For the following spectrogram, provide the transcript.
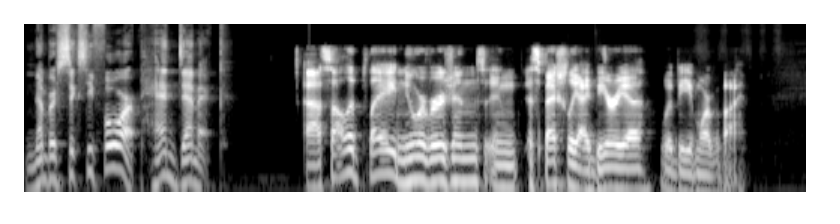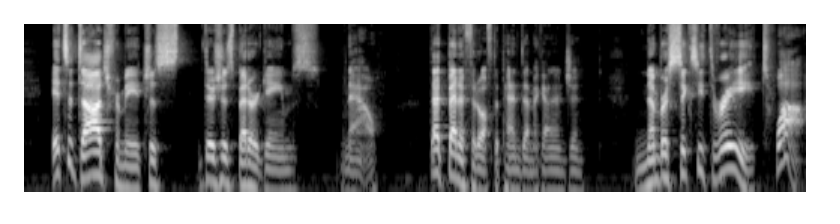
Number 64, Pandemic. Uh, solid play, newer versions, and especially Iberia would be more of a buy. It's a dodge for me. It's just there's just better games now that benefit off the Pandemic engine. Number 63, Troyes.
